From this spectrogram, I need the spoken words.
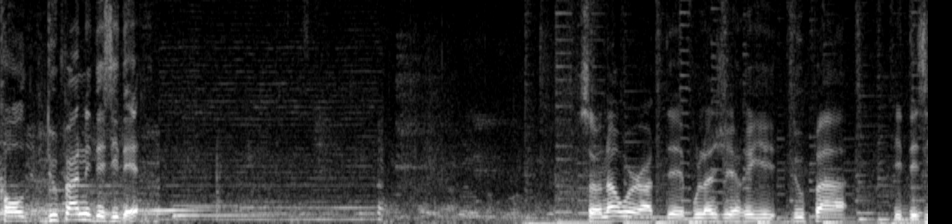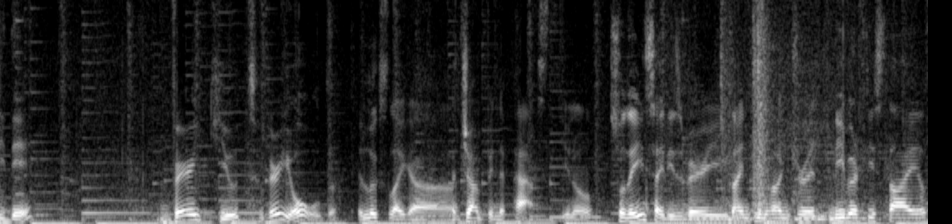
called Du et des Idées. So now we're at the Boulangerie du Pain et des Idées. Very cute, very old. It looks like a, a jump in the past, you know? So the inside is very 1900 Liberty style.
